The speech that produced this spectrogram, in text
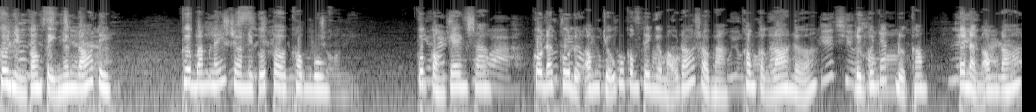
Cô nhìn con tiện nhân đó đi. Cứ bám lấy Johnny của tôi không buông. Cô còn ghen sao? Cô đã cua được ông chủ của công ty người mẫu đó rồi mà, Không cần lo nữa. Đừng có nhắc được không? Tên đàn ông đó,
